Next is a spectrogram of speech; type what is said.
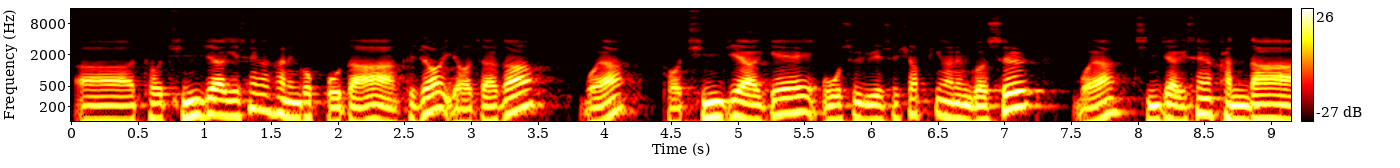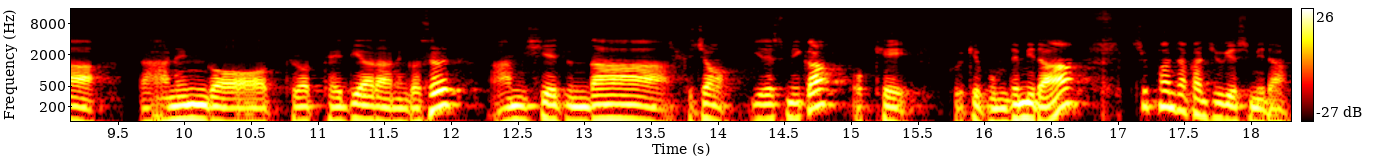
어, 더 진지하게 생각하는 것보다, 그죠? 여자가 뭐야? 더 진지하게 옷을 위해서 쇼핑하는 것을 뭐야? 진지하게 생각한다. 라는 것, 그렇 대디아라는 것을 암시해 준다. 그죠? 이랬습니까? 오케이. 그렇게 보면 됩니다. 칠판 잠깐 지우겠습니다.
